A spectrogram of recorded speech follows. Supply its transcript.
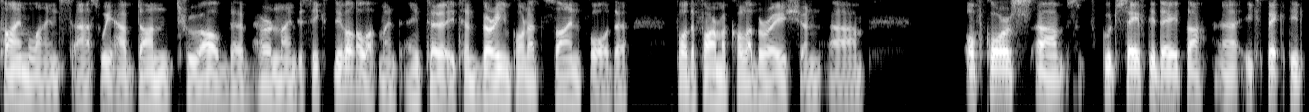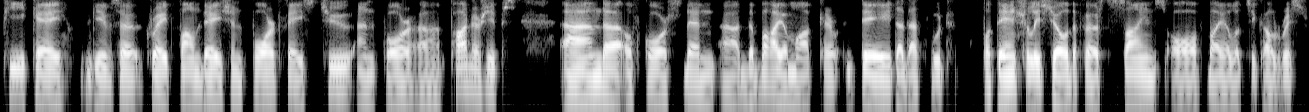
timelines, as we have done throughout the HER96 development, it's a, it's a very important sign for the for the pharma collaboration. Um, of course, um, good safety data, uh, expected PK gives a great foundation for phase two and for uh, partnerships and uh, of course then uh, the biomarker data that would potentially show the first signs of biological res-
